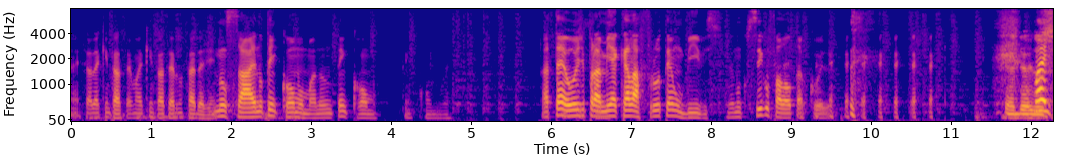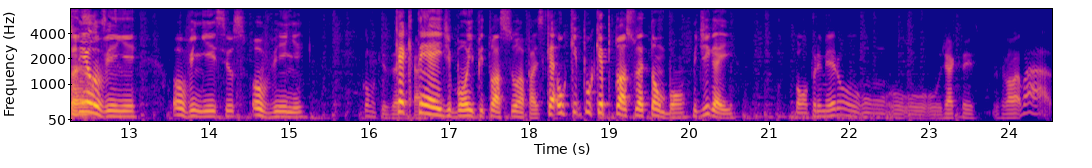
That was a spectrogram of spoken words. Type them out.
É, sai da quinta série, mas a quinta série não sai da gente. Não Não sai, não tem como, mano, não tem como. tem como, velho. Até hoje, pra mim, aquela fruta é um bives. Eu não consigo falar outra coisa. Meu Deus Mas do sim, céu. Luvini, ou Vinícius, ou Vini. Como quiser. O que é que cara. tem aí de bom em Pituaçu, rapaz? Que- O que, por que Pituaçu é tão bom? Me diga aí. Bom, primeiro, um, o, o- já que vocês, você falaram, ah,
